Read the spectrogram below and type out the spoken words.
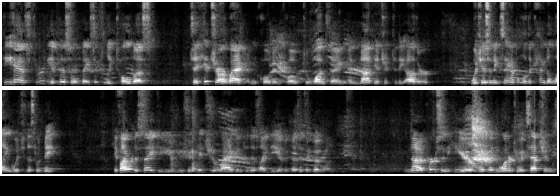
He has, through the epistle, basically told us to hitch our wagon, quote unquote, to one thing and not hitch it to the other, which is an example of the kind of language this would be. If I were to say to you, you should hitch your wagon to this idea because it's a good one, not a person here, with maybe one or two exceptions,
